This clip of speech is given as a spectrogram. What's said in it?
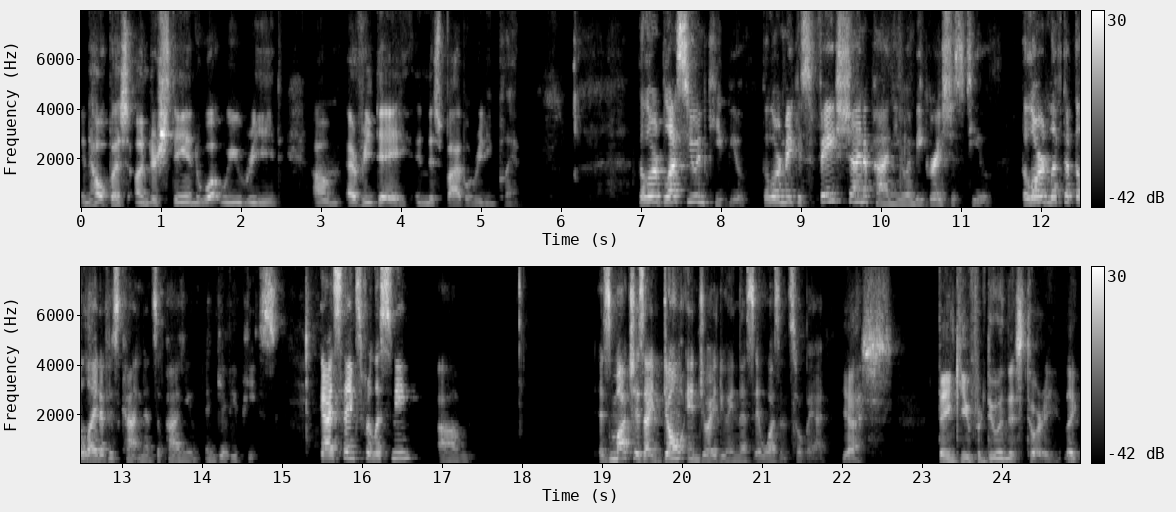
and help us understand what we read um, every day in this Bible reading plan. The Lord bless you and keep you. The Lord make his face shine upon you and be gracious to you. The Lord lift up the light of his countenance upon you and give you peace. Guys, thanks for listening. Um, as much as I don't enjoy doing this, it wasn't so bad. Yes. Thank you for doing this, Tori. Like,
